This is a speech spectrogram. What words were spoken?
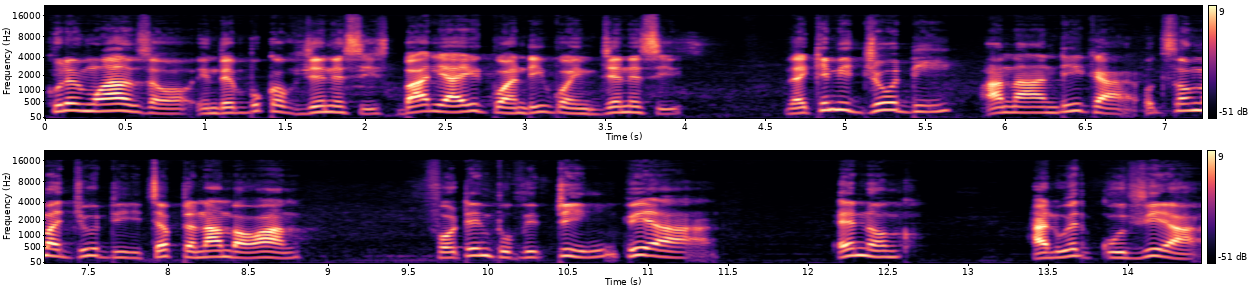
kule mwanzo in the book of Genesis, bali haikuandikwa in Genesis, lakini judi anaandika. Ukisoma judi chapter number 1 14 to 15, pia Enoch aliweza kuzia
